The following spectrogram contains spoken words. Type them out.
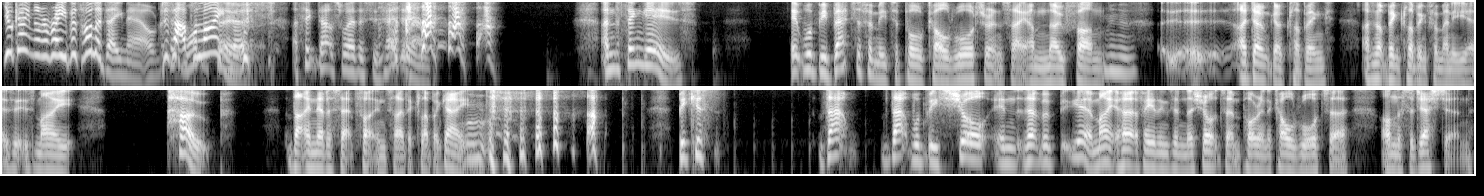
You're going on a raver's holiday now, just out of politeness. I think that's where this is heading. and the thing is, it would be better for me to pour cold water and say I'm no fun. Uh, I don't go clubbing. I've not been clubbing for many years. It is my hope that I never set foot inside a club again, because that that would be short in that would be, yeah might hurt feelings in the short term pouring the cold water on the suggestion,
